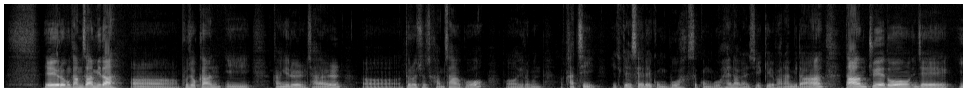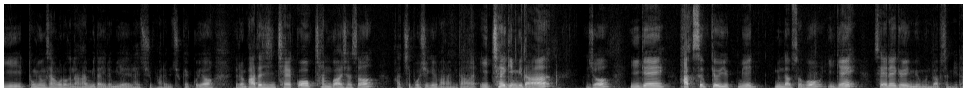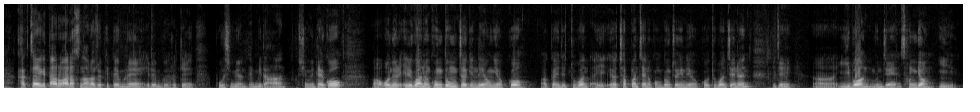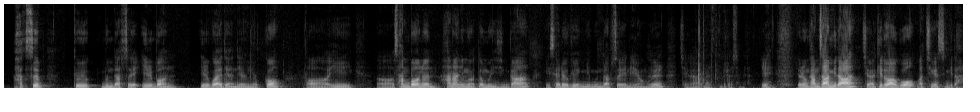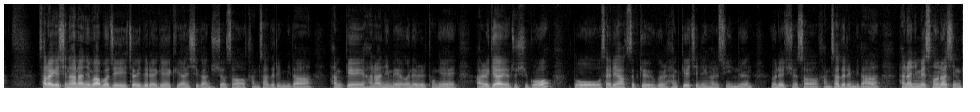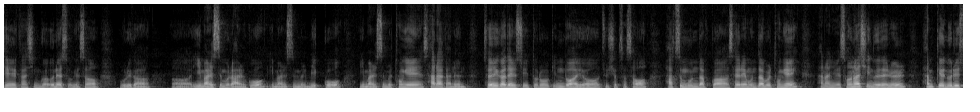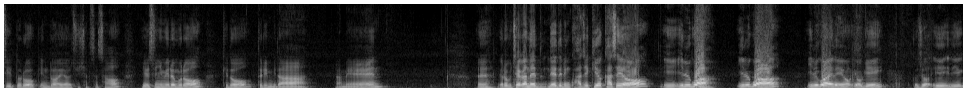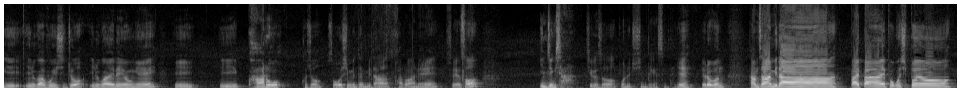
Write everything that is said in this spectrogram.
예, 여러분 감사합니다. 어, 부족한 이 강의를 잘 어, 들어주셔서 감사하고 어, 여러분 같이 이렇게 세례 공부, 학습 공부 해 나갈 수 있길 바랍니다. 다음 주에도 이제 이 동영상으로 나갑니다. 이런 이해를 해 주시고 바라면 좋겠고요. 여러분 받으신 책 꼭 참고하셔서 같이 보시길 바랍니다. 이 책입니다. 그죠? 이게 학습 교육 및 문답서고 이게 세례 교육 및 문답서입니다. 각자에게 따로 알아서 나눠줬기 때문에 이런 거 그렇게 보시면 됩니다. 보시면 되고 어, 오늘 1과는 공통적인 내용이었고 아까 이제 두 번, 첫 번째는 공통적인 내용이었고 두 번째는 이제 어, 2번 문제 성경 이 학습 교육 문답서의 1번 1과에 대한 내용이었고 어, 이 어, 3번은 하나님은 어떤 분이신가 이 세례 교육 및 문답서의 내용을 제가 말씀드렸습니다. 예, 여러분 감사합니다. 제가 기도하고 마치겠습니다. 살아계신 하나님 아버지 저희들에게 귀한 시간 주셔서 감사드립니다. 함께 하나님의 은혜를 통해 알게 하여 주시고 또 세례 학습 교육을 함께 진행할 수 있는 은혜 주셔서 감사드립니다. 하나님의 선하신 계획하신 것 은혜 속에서 우리가 어, 이 말씀을 알고 이 말씀을 믿고 이 말씀을 통해 살아가는 저희가 될 수 있도록 인도하여 주시옵소서. 학습 문답과 세례 문답을 통해 하나님의 선하신 은혜를 함께 누릴 수 있도록 인도하여 주시옵소서. 예수님 이름으로 기도 드립니다. 아멘. 네, 여러분 제가 내, 내드린 과제 기억하세요. 이 1과 1과 1과의 내용 여기 그죠? 이, 이, 1과 보이시죠? 1과의 내용에 이, 이 괄호 그죠? 써오시면 됩니다. 괄호 안에 써서 인증샷 찍어서 보내주시면 되겠습니다. 예, 여러분 감사합니다. 빠이빠이 보고 싶어요.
